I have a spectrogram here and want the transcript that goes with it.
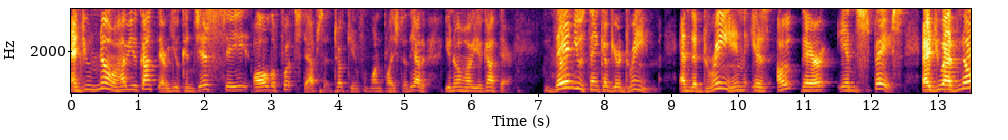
And you know how you got there. You can just see all the footsteps that took you from one place to the other. You know how you got there. Then you think of your dream. And the dream is out there in space. And you have no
